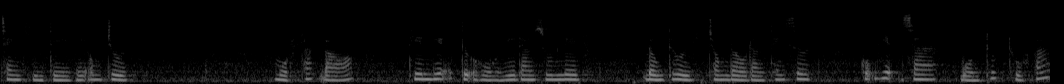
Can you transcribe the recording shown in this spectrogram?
tranh khí thế với ông trời. Một khắc đó, Thiên địa tự hồ như đang run lên. Đồng thời, trong đầu đằng Thanh Sơn Cũng hiện ra bốn thức thủ pháp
